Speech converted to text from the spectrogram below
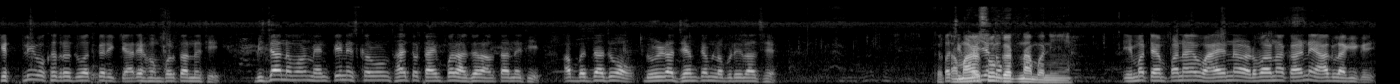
કેટલી વખત રજૂઆત કરી ક્યારે સાંભળતા નથી. બીજા નંબર મેન્ટેનન્સ કરવાનું થાય તો ટાઈમ પર હાજર આવતા નથી. આ બધા જો દોરડા જેમ તેમ લબડેલા છે. તમારે શું ઘટના બની? એમાં ટેમ્પાના વાયરના અડવાના કારણે આગ લાગી ગઈ.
